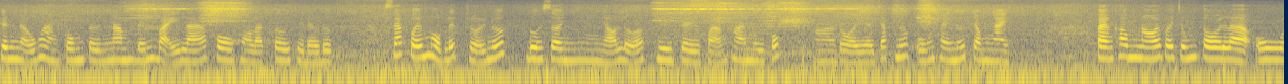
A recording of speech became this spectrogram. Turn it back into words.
trinh nữ hoàng cung từ 5 đến 7 lá khô hoặc là tươi thì đều được. Sắc với 1 lít rưỡi nước, đun sôi nhỏ lửa, duy trì khoảng 20 phút, à, rồi chắc nước uống thay nước trong ngày. Bạn không nói với chúng tôi là u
